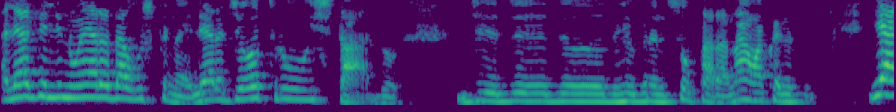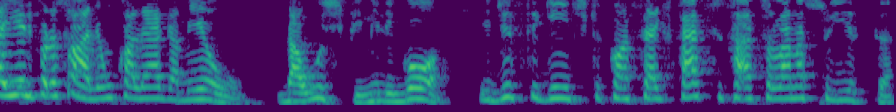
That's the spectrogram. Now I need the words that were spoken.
aliás, ele não era da USP, não, ele era de outro estado, de, de, de, do Rio Grande do Sul, Paraná, uma coisa assim. E aí ele falou assim: olha, um colega meu da USP me ligou e disse o seguinte: que consegue fácil, fácil lá na Suíça.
